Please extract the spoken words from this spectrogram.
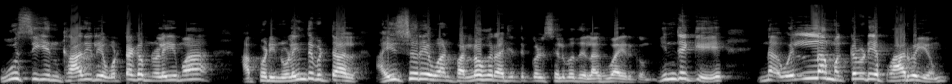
ஊசியின் காதிலே ஒட்டகம் நுழையுமா? அப்படி நுழைந்து விட்டால் ஐஸ்வர்யவான் பரலோக ராஜ்யத்துக்குள் செல்வது லகுவா இருக்கும். இன்றைக்கு ந- எல்லா மக்களுடைய பார்வையும்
